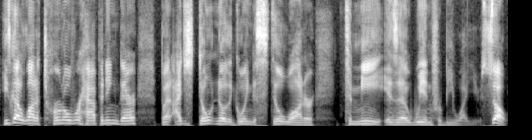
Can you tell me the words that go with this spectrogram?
He's got a lot of turnover happening there, but I just don't know that going to Stillwater to me is a win for BYU. So,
